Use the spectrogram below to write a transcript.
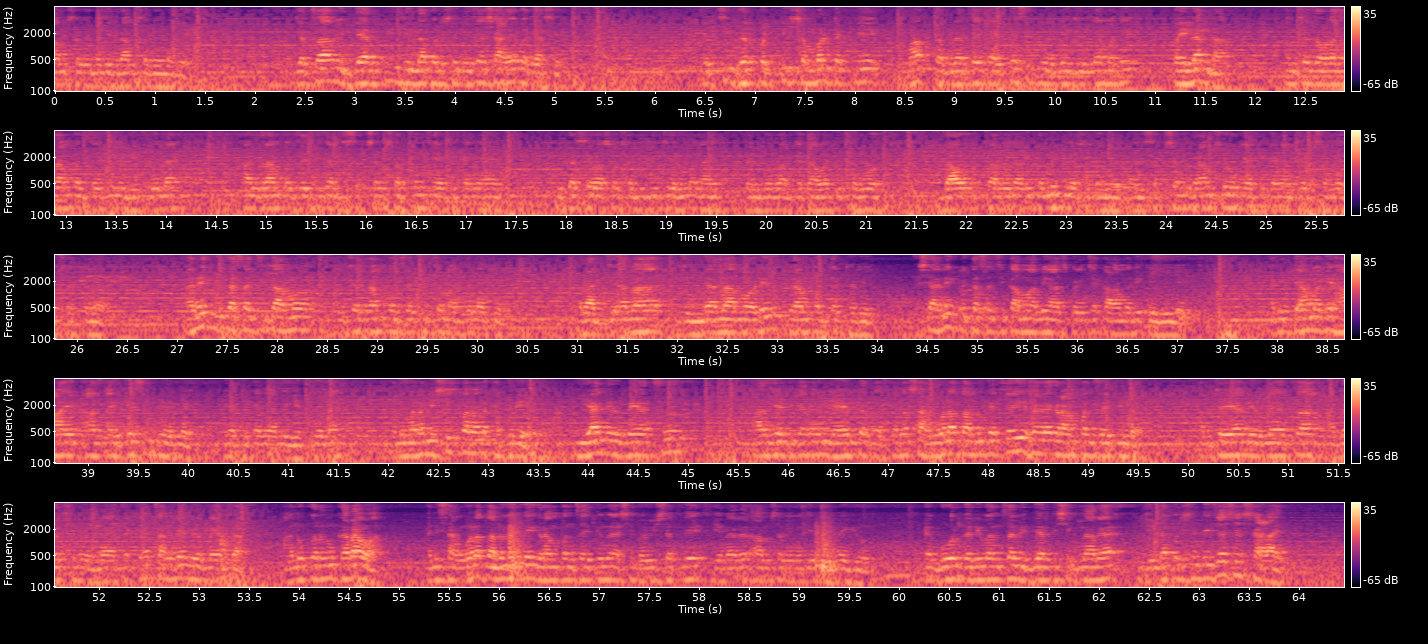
आमसभेमध्ये ग्रामसभेमध्ये ज्याचा विद्यार्थी जिल्हा परिषदेच्या शाळेमध्ये असेल त्याची घरपट्टी शंभर टक्के माफ करण्याचा एक ऐतिहासिक निर्णय जिल्ह्यामध्ये पहिल्यांदा आमच्या जवळा ग्रामपंचायतीने घेतलेला आहे. आज ग्रामपंचायतीचे आमचे सक्षम सरपंच या ठिकाणी आहेत. विकास सेवा सोसायटीचे चेअरमन आहेत. त्याचबरोबर आमच्या गावातील सर्व गाव चालवणारी कमिटी या ठिकाणी आहेत आणि सक्षम ग्रामसेवक या ठिकाणी आमच्यासमोर केला अनेक विकासाची कामं आमच्या ग्रामपंचायतीच्या माध्यमातून राज्याला जिल्ह्याला मॉडेल ग्रामपंचायत ठरेल. अशी अनेक विकासाची कामं आम्ही आजपर्यंतच्या काळामध्ये केलेली आहेत. आणि त्यामध्ये हा एक आज ऐतिहासिक निर्णय या ठिकाणी आम्ही घेतलेला आहे. आणि मला निश्चितपणानं खात्री आहे की या निर्णयाचं आज या ठिकाणी आम्ही जाहीर करत असताना सांगोला तालुक्याच्याही सगळ्या ग्रामपंचायतीनं आमच्या या निर्णयाचा आदर्श निर्णयाचा किंवा चांगल्या निर्णयाचा अनुकरण करावा आणि सांगोला तालुक्यातल्या ग्रामपंचायतीनं अशी भविष्यातले येणाऱ्या आमसभेमध्ये निर्णय घेऊन या गोरगरिबांचा विद्यार्थी शिकणाऱ्या जिल्हा परिषदेच्या ज्या शाळा आहेत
